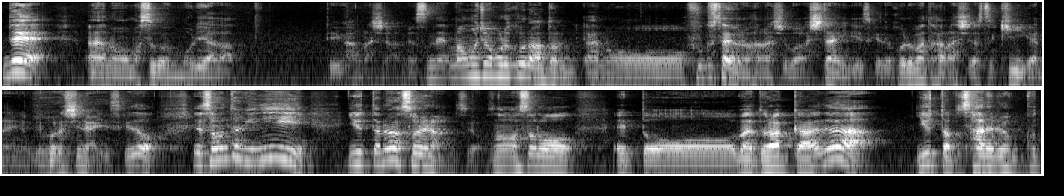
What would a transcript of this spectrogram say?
であの、まあ、すごい盛り上がっっていう話なんですね、まあ、もちろんこれこの後のあの副作用の話はしたいんですけどこれまた話し出すとキーがないのでこれはしないですけど。でその時に言ったのはそれなんですよ。そのその、えっとまあ、ドラッカーが言ったとされる言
